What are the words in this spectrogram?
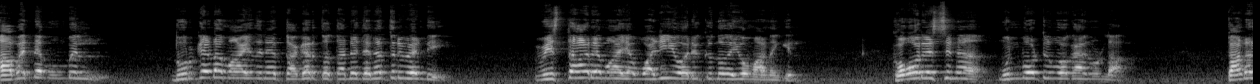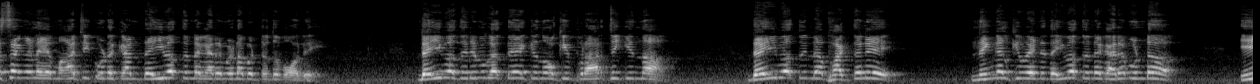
അവന്റെ മുമ്പിൽ ദുർഘടമായതിനെ തകർത്ത് തന്റെ ജനത്തിനു വേണ്ടി വിസ്താരമായ വഴി ഒരുക്കുന്ന ദൈവമാണെങ്കിൽ കോരസിന് മുൻപോട്ട് പോകാനുള്ള തടസ്സങ്ങളെ മാറ്റിക്കൊടുക്കാൻ ദൈവത്തിന്റെ കരം ഇടപെട്ടതുപോലെ ദൈവ തിരുമുഖത്തേക്ക് നോക്കി പ്രാർത്ഥിക്കുന്ന ദൈവത്തിന്റെ ഭക്തനെ നിങ്ങൾക്ക് വേണ്ടി ദൈവത്തിന്റെ കരമുണ്ട്. ഈ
